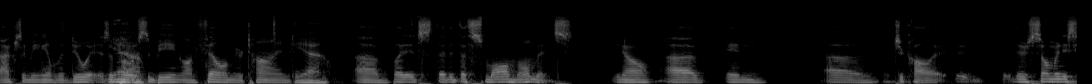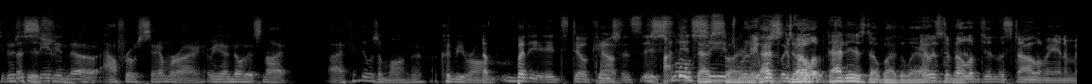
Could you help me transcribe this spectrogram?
actually being able to do it, as Yeah. opposed to being on film. You're timed. yeah, Um, but it's the, the small moments, you know, uh, in uh, what you call it. There- There's so many. scenes. There's That a scene in uh, Afro Samurai. I mean, I know that's not. I think there was a manga. I could be wrong. Um, but it, it still counts. There's- It's, there's it's, I think that's scenes where they that's just, dope. developed- That is dope, by the way. it I've was seen that. developed in the style of anime.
